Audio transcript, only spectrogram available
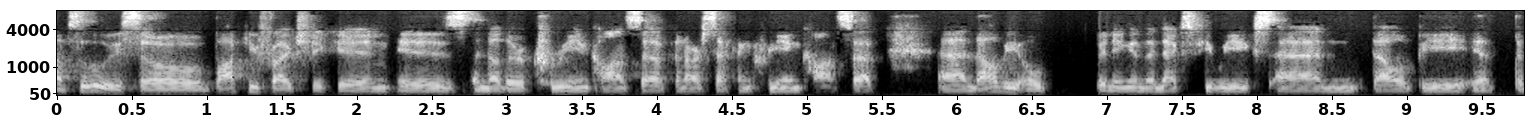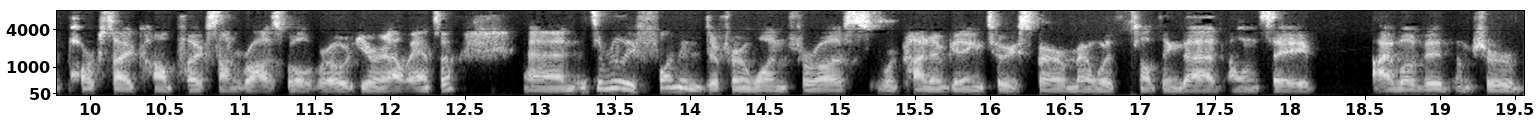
absolutely. So Bakyu fried chicken is another Korean concept and our second Korean concept, and that'll be open opening in the next few weeks, and that will be at the Parkside Complex on Roswell Road here in Atlanta. And it's a really fun and different one for us. We're kind of getting to experiment with something that I won't say I love it. I'm sure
